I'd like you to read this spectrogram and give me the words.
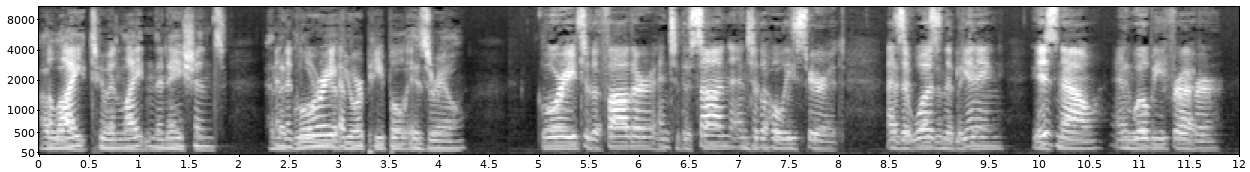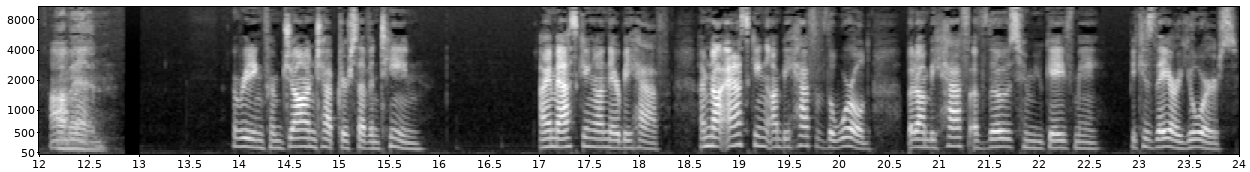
a light to enlighten the nations, and the glory of your people Israel. Glory to the Father, and to the Son, and to the Holy Spirit, as it was in the beginning, is now, and will be forever. Amen. A reading from John chapter 17. I am asking on their behalf. I'm not asking on behalf of the world, but on behalf of those whom you gave me, because they are yours.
